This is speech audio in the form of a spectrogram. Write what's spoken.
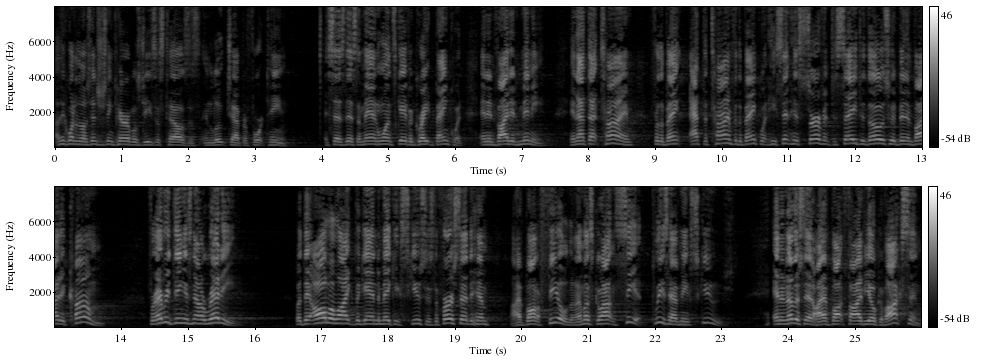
I think one of the most interesting parables Jesus tells is in Luke chapter 14. It says this A man once gave a great banquet and invited many. And at that time, for the bank, at the time for the banquet, he sent his servant to say to those who had been invited, Come, for everything is now ready. But they all alike began to make excuses. The first said to him, I've bought a field and I must go out and see it. Please have me excused. And another said, I have bought five yoke of oxen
